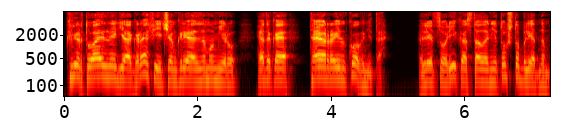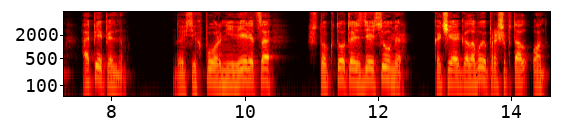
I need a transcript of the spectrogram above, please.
к виртуальной географии, чем к реальному миру. Эдакая терра инкогнита. Лицо Рика стало не то что бледным, а пепельным. «До сих пор не верится, что кто-то здесь умер», — качая головой, прошептал он.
